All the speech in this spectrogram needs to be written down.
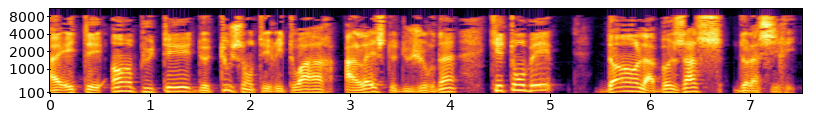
a été amputé de tout son territoire à l'est du Jourdain, qui est tombé dans la besace de la Syrie.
